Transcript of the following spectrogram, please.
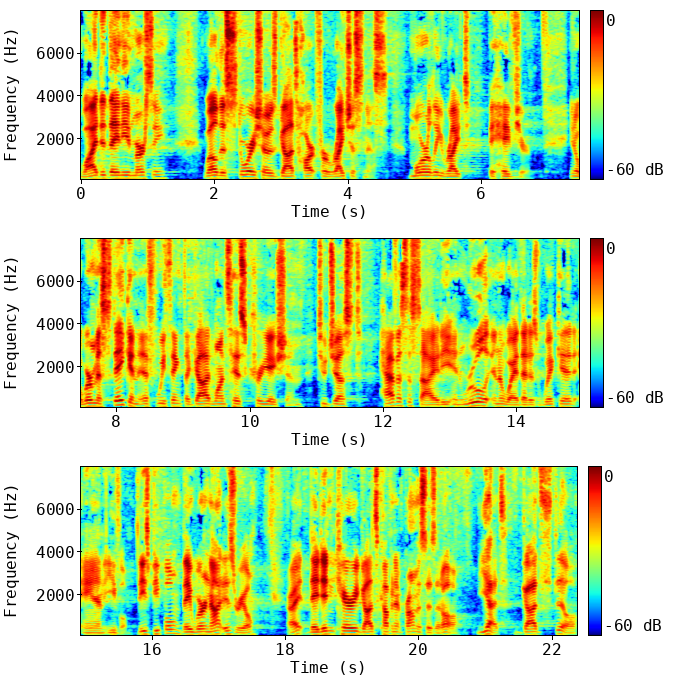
Why did they need mercy? Well, this story shows God's heart for righteousness, morally right behavior. You know, we're mistaken if we think that God wants his creation to just have a society and rule in a way that is wicked and evil. These people, they were not Israel, right? They didn't carry God's covenant promises at all. Yet, God still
